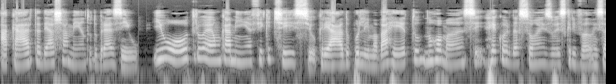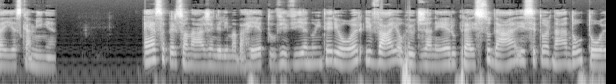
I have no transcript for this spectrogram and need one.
a Carta de Achamento do Brasil. E o outro é um caminha fictício, criado por Lima Barreto no romance Recordações do Escrivão Isaías Caminha. Essa personagem de Lima Barreto vivia no interior e vai ao Rio de Janeiro para estudar e se tornar doutor.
